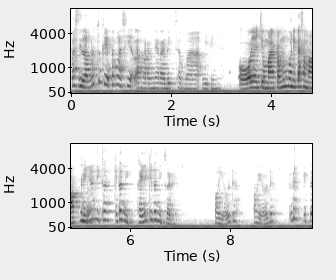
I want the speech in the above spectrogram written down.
pas dilamar tuh kayak tau gak sih lamarannya Radit sama bininya. Oh, yang cuman kamu mau nikah sama aku? Kayaknya nikah kita nih, kayaknya kita nikah deh. Oh ya udah, oh ya udah, udah kita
